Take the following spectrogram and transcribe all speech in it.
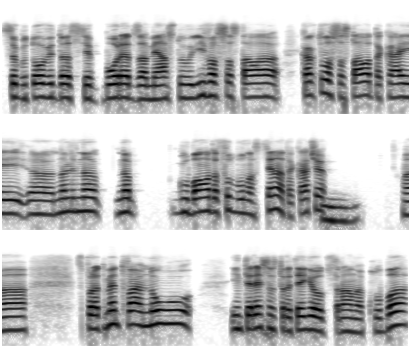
са готови да се борят за място и в състава, както в състава, така и а, нали, на, на глобалната футболна сцена. Така че а, според мен това е много интересна стратегия от страна на клуба.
